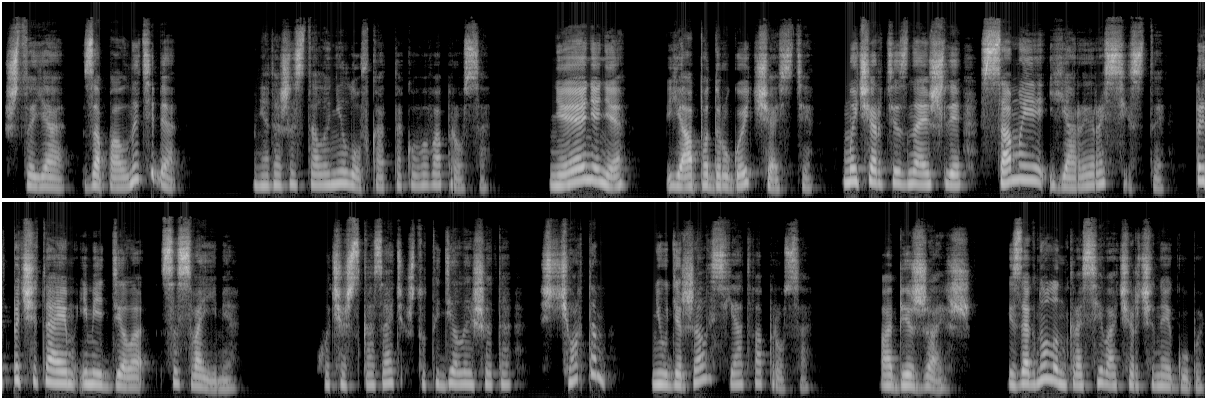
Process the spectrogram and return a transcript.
«Что я запал на тебя?» Мне даже стало неловко от такого вопроса. «Не-не-не, я по другой части. Мы, черти, знаешь ли, самые ярые расисты. Предпочитаем иметь дело со своими». «Хочешь сказать, что ты делаешь это с чертом?» Не удержалась я от вопроса. «Обижаешь!» Изогнул он красиво очерченные губы.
